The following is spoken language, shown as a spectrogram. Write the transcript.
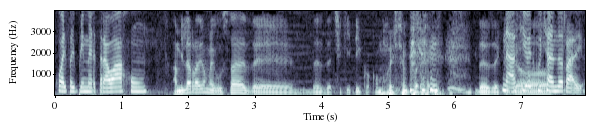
cuál fue el primer trabajo. A mí la radio me gusta desde, desde chiquitico, como dicen por ahí. Desde que Nació escuchando radio.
